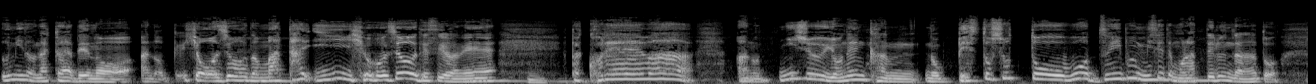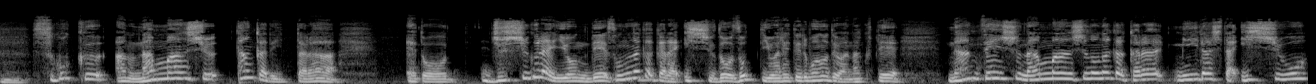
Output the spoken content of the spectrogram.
海の中での、あの、表情のまたいい表情ですよね。やっぱこれは、あの、24年間のベストショットを随分見せてもらってるんだなと。すごく、あの、何万種、単価で言ったら、えっと、10種ぐらい読んで、その中から1種どうぞって言われてるものではなくて、何千種何万種の中から見出した一種を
